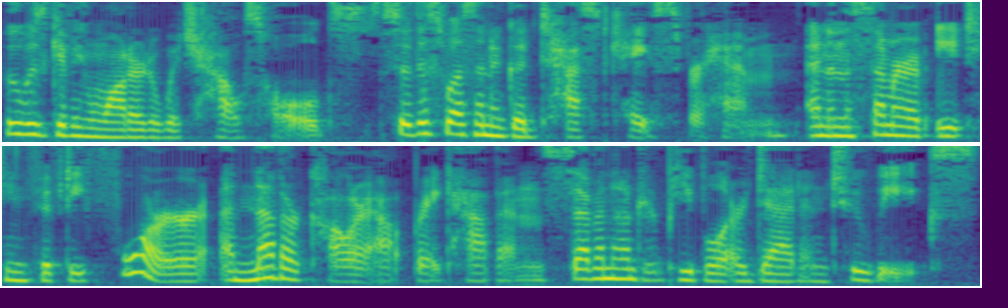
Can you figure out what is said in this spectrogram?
who was giving water to which households. So this wasn't a good test case for him. And in the summer of 1854, another cholera outbreak happens. 700 people are dead in two weeks.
